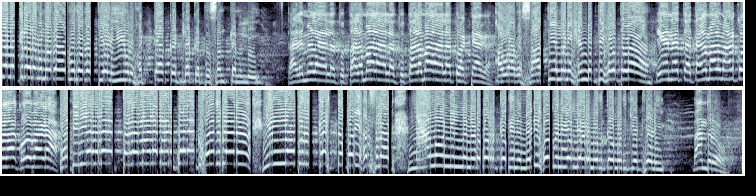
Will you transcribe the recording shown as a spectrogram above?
ದಿನಕ್ಕೆ ನನಗೆ ಮಗ ಆಗುದಂತ ಅಂತೇಳಿ ಇವ್ರು ಹೊಟ್ಟೆ ಕಟ್ಲಕತ್ತ ಸಂತನಲ್ಲಿ. ತಳಮೇಳ ಆಲತ್ತು ತಳಮಾಳ ಆಲತ್ತು ತಳಮಾಳ ಆಲತ್ತು ಹೊಟ್ಟ್ಯಾಗ ಅವಾಗ ಸಾತಿ ಮಣಿ ಹೆಂಡತಿ ಹೇಳ್ತಾಳ ಏನತ್ತ ತಳಮಾಳ ಮಾಡ್ಕೊಳಕ್ ಹೋಗ್ಬೇಡ. ಮುದುಕಿ ಬಂದರು.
